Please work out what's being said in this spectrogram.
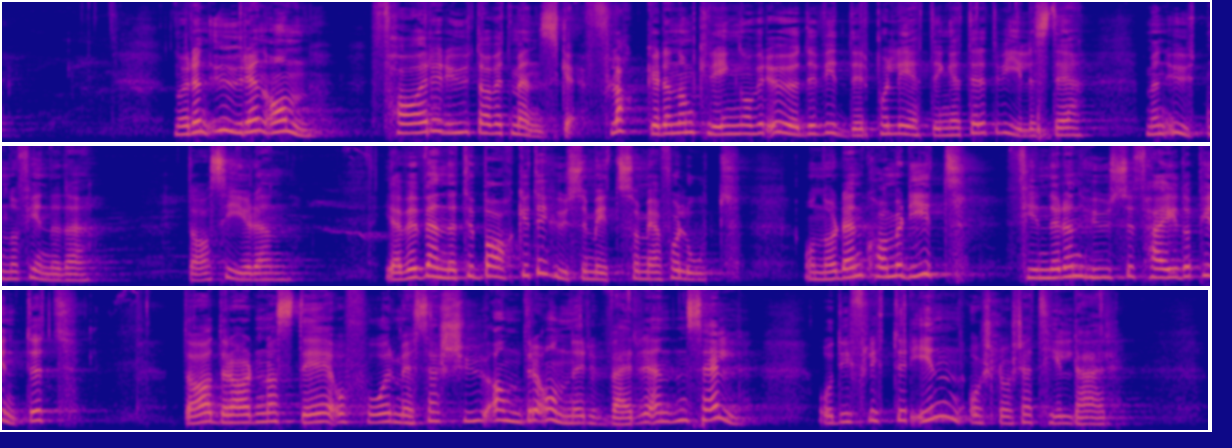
Når en uren ånd farer ut av et menneske, flakker den omkring over øde vidder på leting etter et hvilested, men uten å finne det. Da sier den, 'Jeg vil vende tilbake til huset mitt, som jeg forlot.' Og når den kommer dit, finner den huset feid og pyntet. Da drar den av sted og får med seg sju andre ånder, verre enn den selv, og de flytter inn og slår seg til der.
